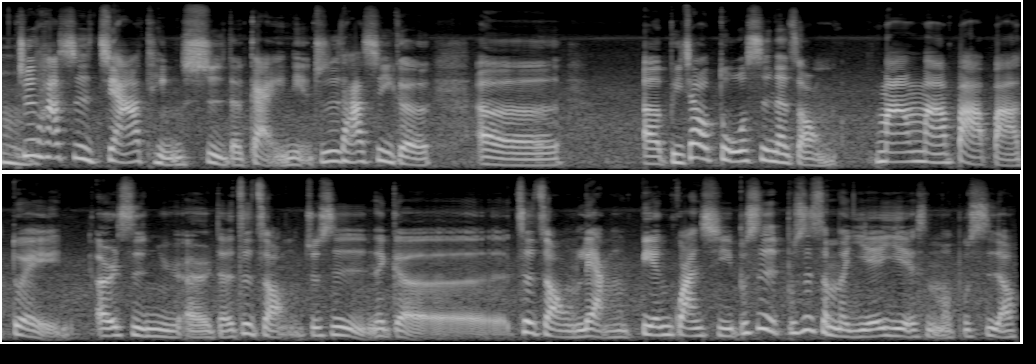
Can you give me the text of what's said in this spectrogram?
嗯，就是它是家庭式的概念，就是它是一个呃呃比较多是那种妈妈爸爸对儿子女儿的这种，就是那个这种两边关系，不是不是什么爷爷什么不是哦，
